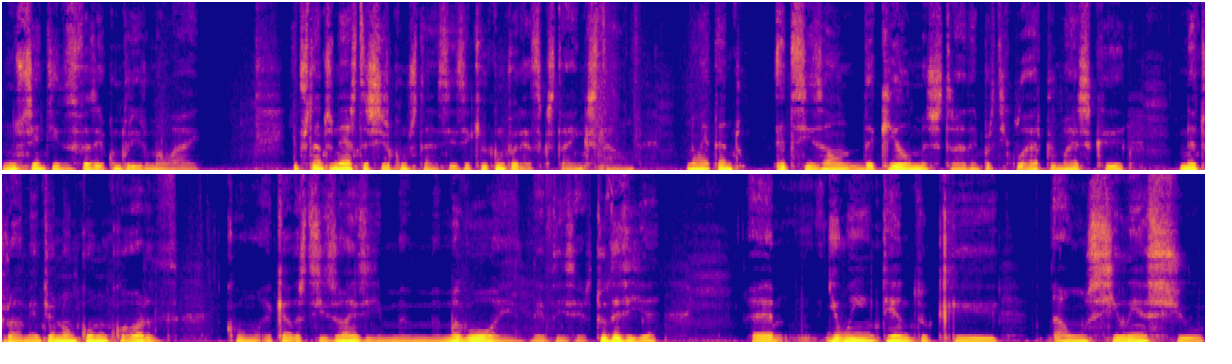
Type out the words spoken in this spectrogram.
no sentido de fazer cumprir uma lei. E, portanto, nestas circunstâncias, aquilo que me parece que está em questão não é tanto a decisão daquele magistrado em particular, por mais que, naturalmente, eu não concorde com aquelas decisões e me, me magoem, devo dizer. Todavia, eh, eu entendo que há um silêncio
